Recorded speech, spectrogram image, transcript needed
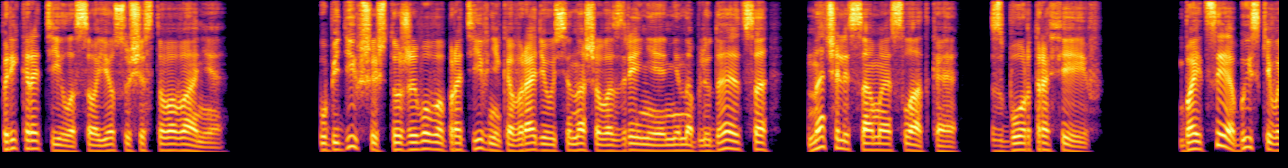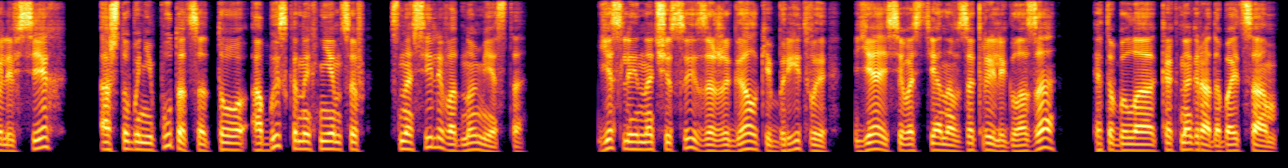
прекратила свое существование. Убедившись, что живого противника в радиусе нашего зрения не наблюдается, начали самое сладкое — сбор трофеев. Бойцы обыскивали всех, а чтобы не путаться, то обысканных немцев сносили в одно место. Если на часы, зажигалки, бритвы я и Севастьянов закрыли глаза, это была как награда бойцам,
